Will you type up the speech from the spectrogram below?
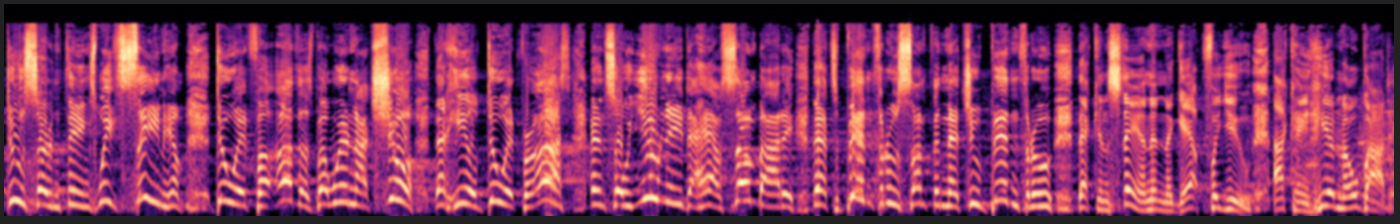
do certain things. We've seen Him do it for others, but we're not sure that He'll do it for us. And so you need to have somebody that's been through something that you've been through that can stand in the gap for you. I can't hear nobody.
